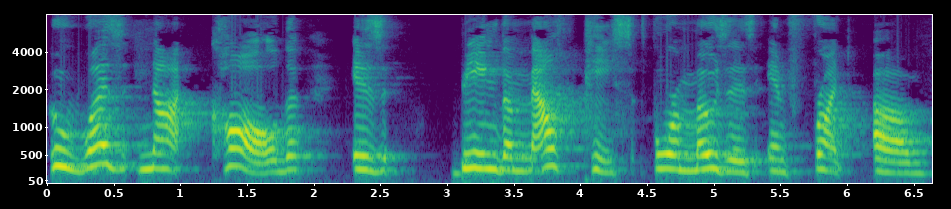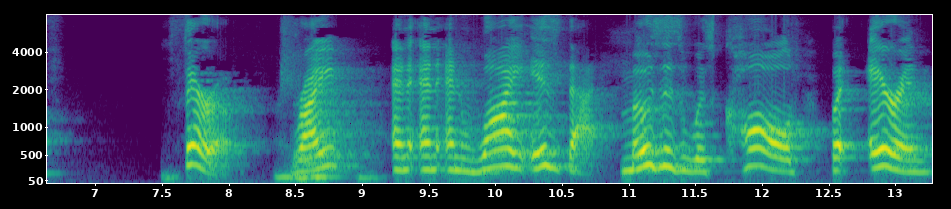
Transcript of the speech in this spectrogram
who was not called, is being the mouthpiece for Moses in front of Pharaoh, right? And, and, and why is that? Moses was called, but Aaron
